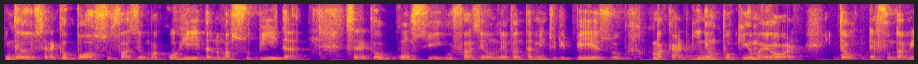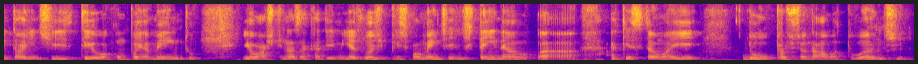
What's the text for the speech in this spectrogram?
Então, será que eu posso fazer uma corrida numa subida? Será que eu consigo fazer um levantamento de peso com uma carguinha um pouquinho maior? Então, é fundamental a gente ter o acompanhamento, e eu acho que nas academias hoje, principalmente, a gente tem né, a, a questão aí do profissional atuante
